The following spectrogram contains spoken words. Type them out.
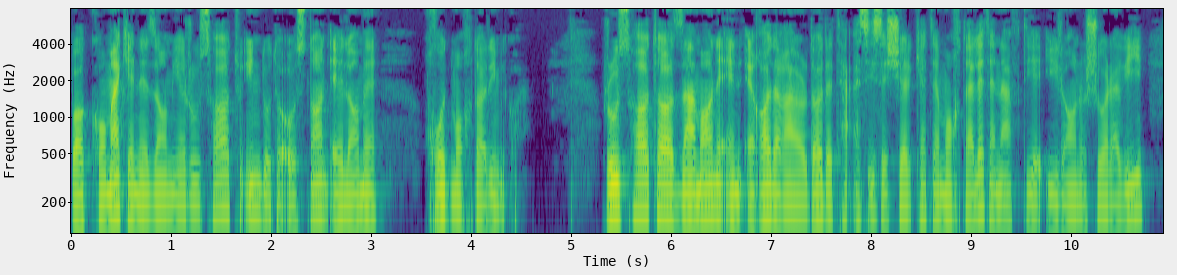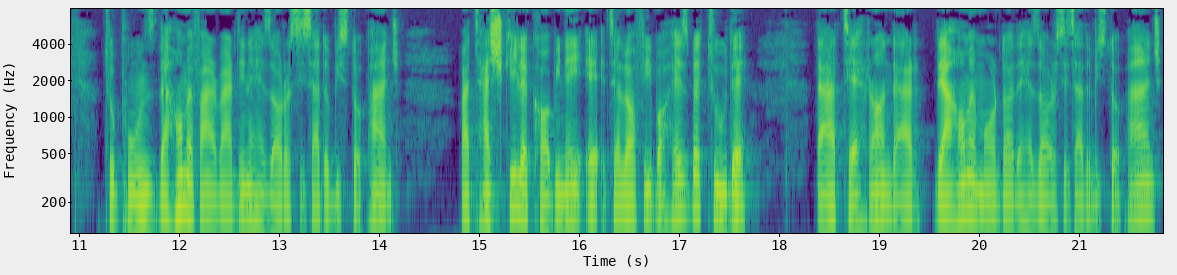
با کمک نظامی روزها تو این دوتا استان اعلام خودمختاری می‌کنن. روزها تا زمان انعقاد قرارداد تأسیس شرکت مختلط نفتی ایران و شوروی تو 15 فروردین 1325 و تشکیل کابینه ائتلافی با حزب توده در تهران در دهم مرداد 1325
